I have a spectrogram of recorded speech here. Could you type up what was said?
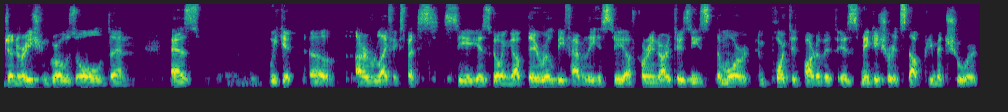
generation grows old and as we get uh, our life expectancy is going up, there will be family history of coronary artery disease. The more important part of it is making sure it's not premature.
